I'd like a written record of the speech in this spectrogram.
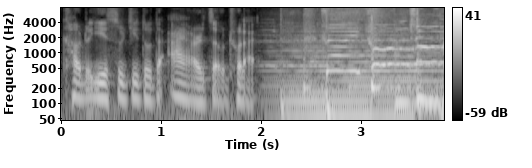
靠着耶稣基督的爱而走出来。在痛中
